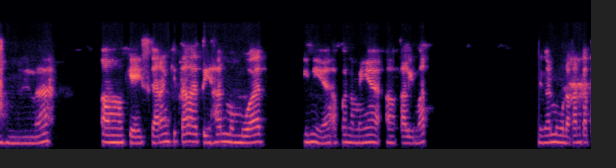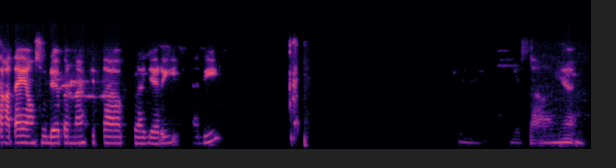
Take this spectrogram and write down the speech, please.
Alhamdulillah. Oke, sekarang kita latihan membuat ini ya, apa namanya, eh, kalimat dengan menggunakan kata-kata yang sudah pernah kita pelajari tadi. Misalnya,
